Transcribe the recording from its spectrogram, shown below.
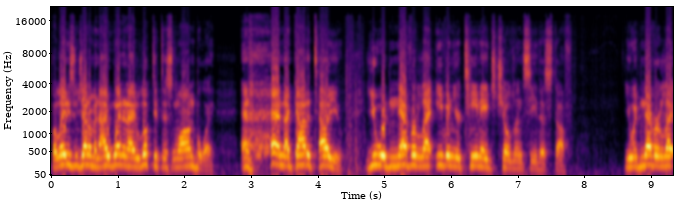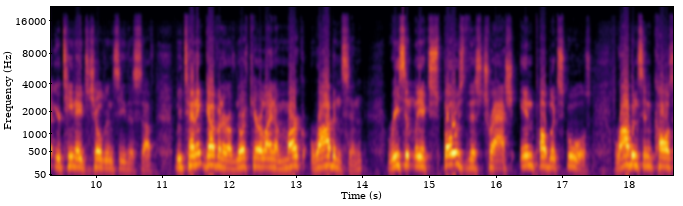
But, ladies and gentlemen, I went and I looked at this lawn boy, and, and I got to tell you, you would never let even your teenage children see this stuff. You would never let your teenage children see this stuff. Lieutenant Governor of North Carolina, Mark Robinson, recently exposed this trash in public schools. Robinson calls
